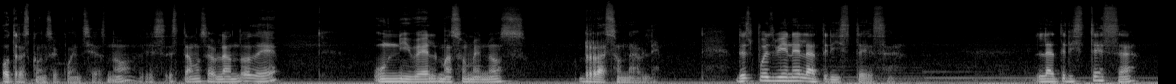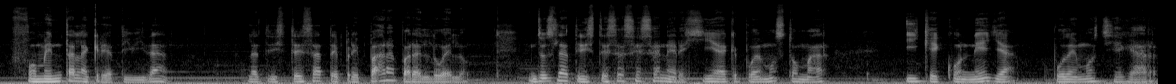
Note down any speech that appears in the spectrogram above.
otras consecuencias, ¿no? estamos hablando de un nivel más o menos razonable. Después viene la tristeza. La tristeza fomenta la creatividad. La tristeza te prepara para el duelo. Entonces la tristeza es esa energía que podemos tomar y que con ella podemos llegar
